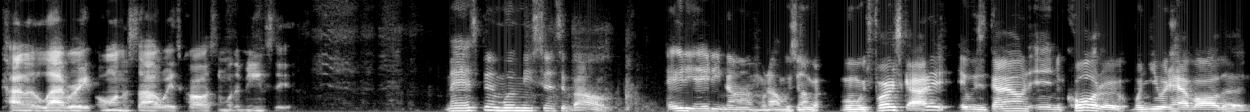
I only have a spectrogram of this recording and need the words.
kind of elaborate on the sideways cross and what it means to you? man, it's been with me since about 80, 89 when I was younger. When we first got it, it was down in the quarter when you would have all the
